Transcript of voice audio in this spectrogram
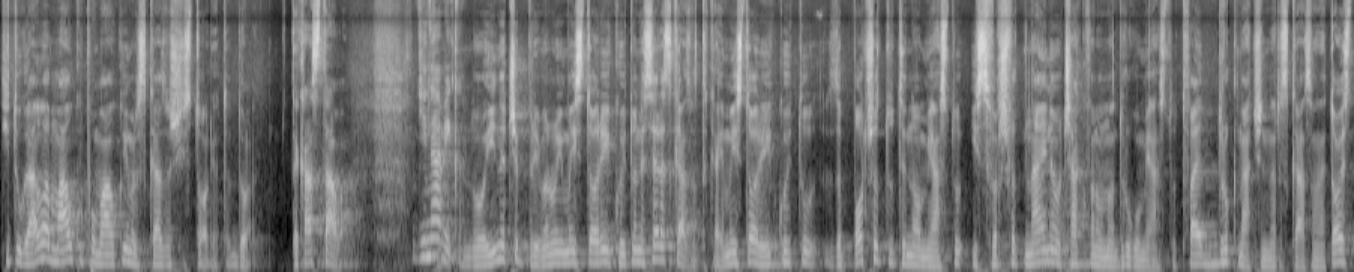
ти тогава малко по малко им разказваш историята. Така става. Динамика. Но иначе, примерно, има истории, които не се разказват така. Има истории, които започват от едно място и свършват най-неочаквано на друго място. Това е друг начин на разказване. Тоест,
